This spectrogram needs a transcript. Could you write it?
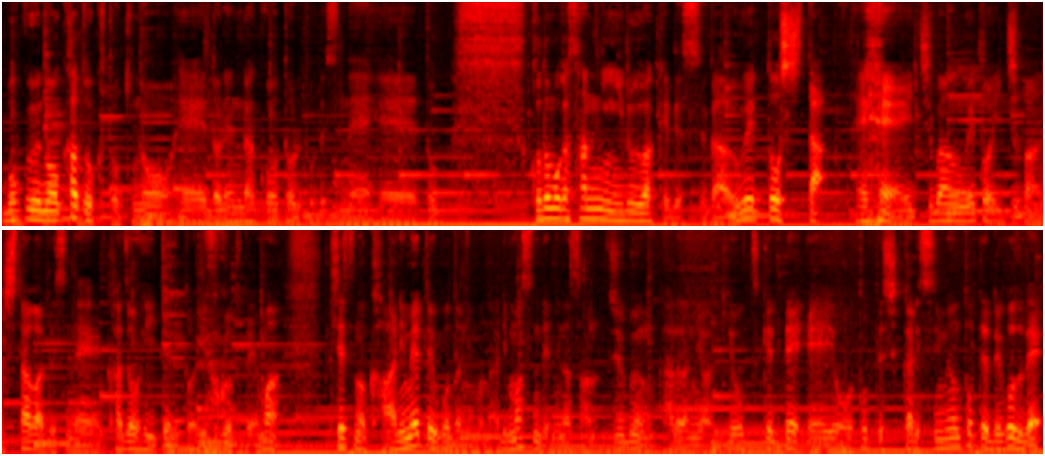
僕の家族と昨日、えー、と連絡を取るとですね、えー、と子供が3人いるわけですが上と下、えー、一番上と一番下がですね風邪をひいているということで、まあ、季節の変わり目ということにもなりますので皆さん十分体には気をつけて栄養をとってしっかり睡眠をとってということで、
